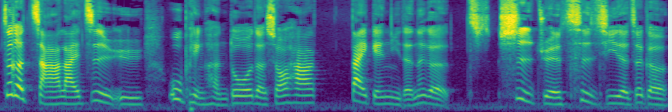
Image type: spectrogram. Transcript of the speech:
这个杂来自于物品很多的时候，它带给你的那个视觉刺激的这个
